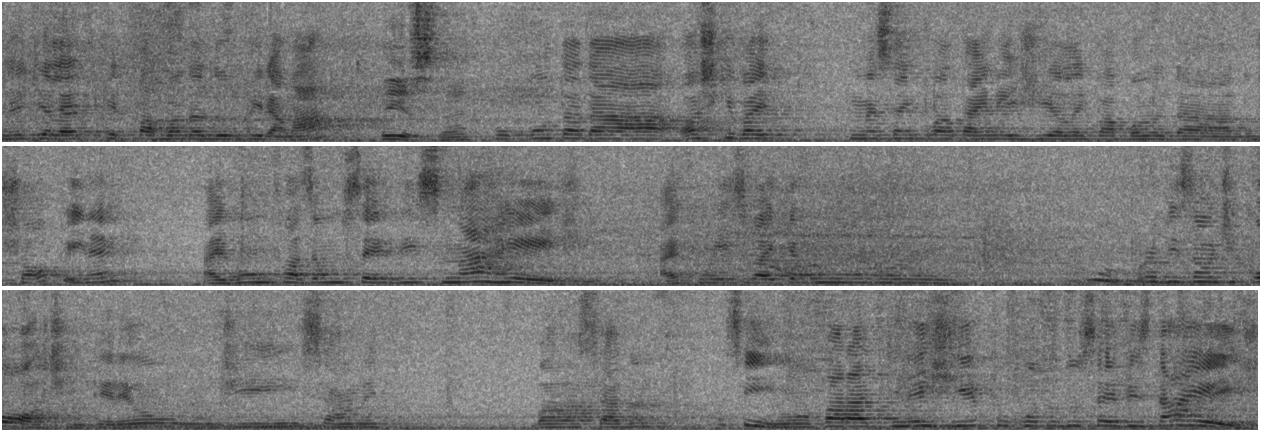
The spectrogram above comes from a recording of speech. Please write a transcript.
rede elétrica para a banda do Viramar. Isso, né? Por conta da. Acho que vai começar a implantar energia lá para a banda da, do shopping, né? Aí vamos fazer um serviço na rede. Aí com isso vai ter um, uma provisão de corte, entendeu? De encerramento balanceado, assim, uma parada de energia por conta do serviço da rede.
